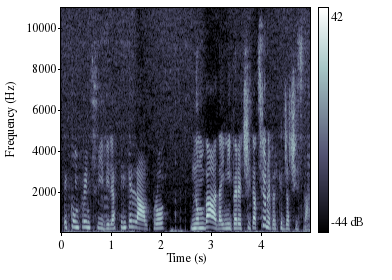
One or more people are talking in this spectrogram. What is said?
e comprensibili affinché l'altro non vada in ipereccitazione perché già ci sta.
